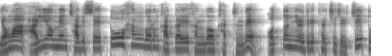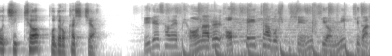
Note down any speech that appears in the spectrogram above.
영화 아이언맨 자비스의 또한 걸음 가까이 간 것 같은데 어떤 일들이 펼쳐질지 또 지켜보도록 하시죠. 미래 사회 변화를 업데이트하고 싶으신 기업 및 기관,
